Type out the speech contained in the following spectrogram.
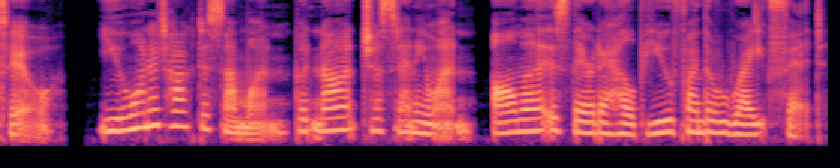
too. You want to talk to someone, but not just anyone. Alma is there to help you find the right fit.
